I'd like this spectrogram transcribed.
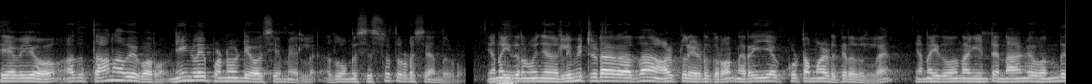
தேவையோ அது தானாகவே வரும். நீங்களே பண்ண வேண்டிய அவசியமே இல்லை. அது உங்கள் சிஸ்டத்தோட சேர்ந்துக்கிடும் ஏன்னா இதில் கொஞ்சம் லிமிட்டடாக தான் ஆட்களை எடுக்கிறோம். நிறைய கூட்டமாக எடுக்கிறது இல்லை ஏன்னா இது வந்து நாங்கள் இன்ட்டு நாங்கள் வந்து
